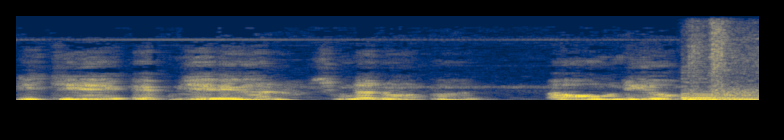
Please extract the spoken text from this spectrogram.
DJ FJR 94 Audio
